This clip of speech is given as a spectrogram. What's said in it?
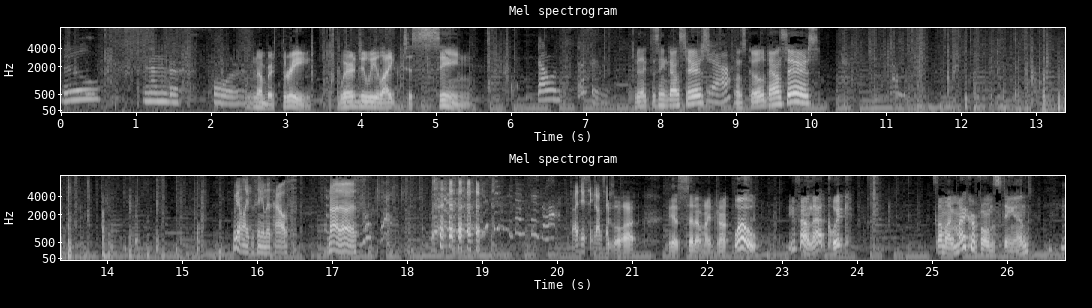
Clue number four. Number three. Where do we like to sing? Downstairs. We like to sing downstairs? Yeah. Let's go downstairs. We don't like to sing in this house. Not us. I do sing downstairs. There's a lot. I gotta set up my drum. Whoa! You found that quick. It's on my microphone stand. Mm-hmm.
